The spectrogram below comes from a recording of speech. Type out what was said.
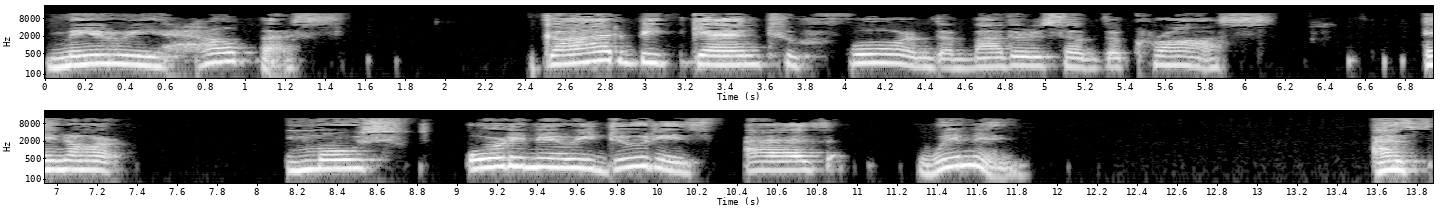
Mary, help us. God began to form the mothers of the cross in our most ordinary duties as women, as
